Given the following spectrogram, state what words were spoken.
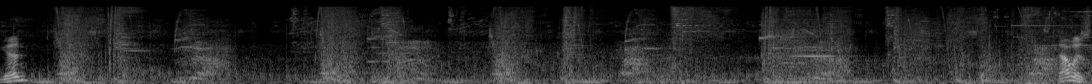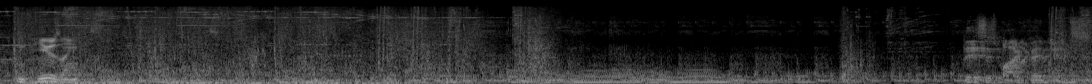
You good? That was confusing. This is my vengeance.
